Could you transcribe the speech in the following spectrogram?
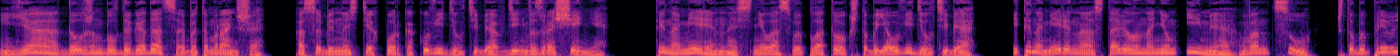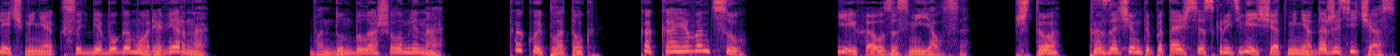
я должен был догадаться об этом раньше, особенно с тех пор, как увидел тебя в день возвращения. Ты намеренно сняла свой платок, чтобы я увидел тебя, и ты намеренно оставила на нем имя Ван Цу, чтобы привлечь меня к судьбе Бога моря, верно?» Ван Дун была ошеломлена. «Какой платок? Какая Ван Цу?» Ейхау засмеялся. «Что? Зачем ты пытаешься скрыть вещи от меня даже сейчас?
